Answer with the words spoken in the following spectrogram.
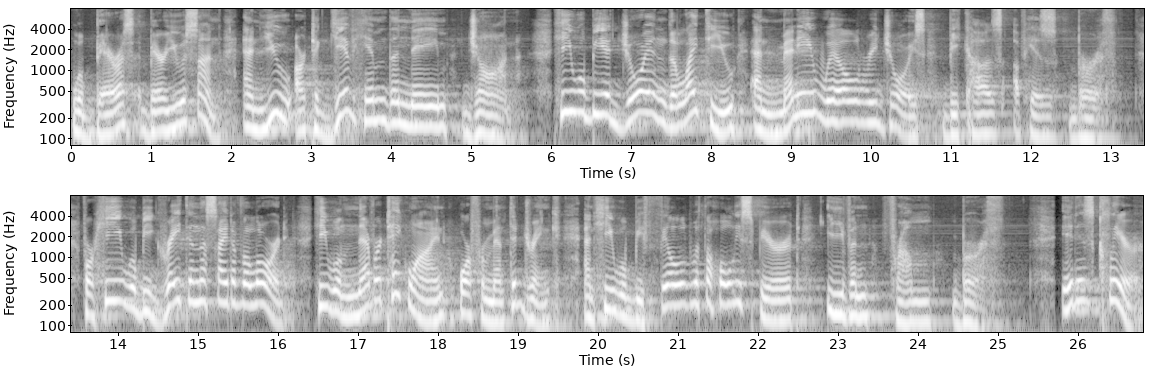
will bear, us, bear you a son, and you are to give him the name John. He will be a joy and delight to you, and many will rejoice because of his birth. For he will be great in the sight of the Lord. He will never take wine or fermented drink, and he will be filled with the Holy Spirit even from birth. It is clear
